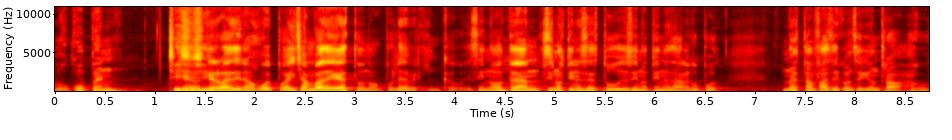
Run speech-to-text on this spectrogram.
ocupen. Sí, ¿Qué, sí, sí. qué le va a decir? No, güey, pues hay chamba de esto. No, pues le brinca, güey. Si no te dan, si no tienes estudios, si no tienes algo, pues no es tan fácil conseguir un trabajo.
